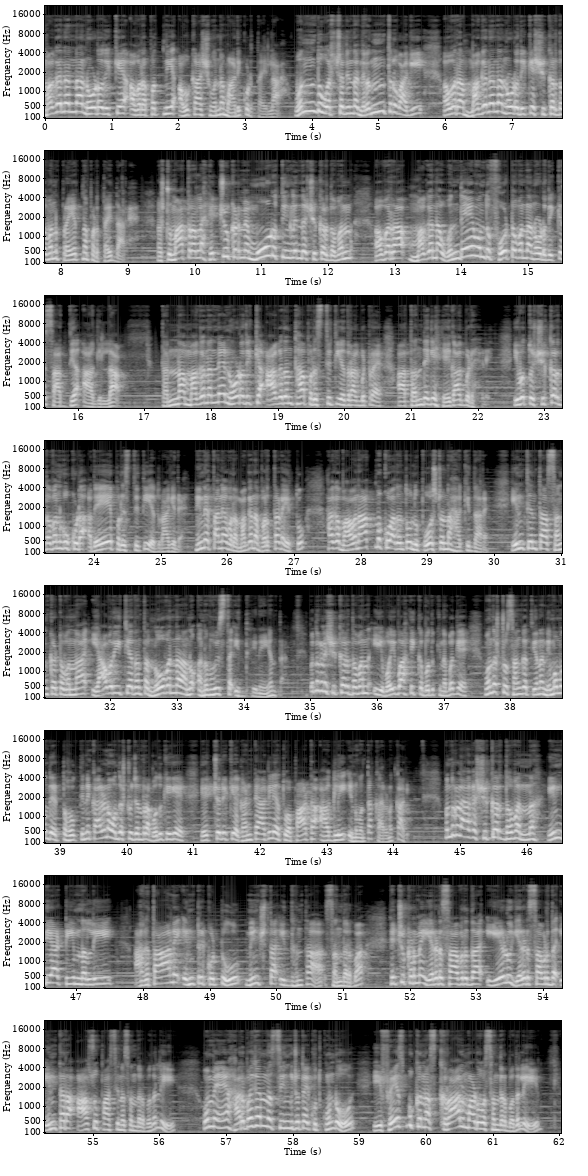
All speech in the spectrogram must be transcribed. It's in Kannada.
ಮಗನನ್ನ ನೋಡೋದಕ್ಕೆ ಅವರ ಪತ್ನಿ ಅವಕಾಶವನ್ನು ಮಾಡಿಕೊಡ್ತಾ ಇಲ್ಲ. ಒಂದು ವರ್ಷದಿಂದ ನಿರಂತರವಾಗಿ ಅವರ ಮಗನನ್ನ ನೋಡೋದಕ್ಕೆ ಶಿಖರ್ ಧವನ್ ಪ್ರಯತ್ನ ಪಡ್ತಾ ಇದ್ದಾರೆ. ಅಷ್ಟು ಮಾತ್ರ ಅಲ್ಲ, ಹೆಚ್ಚು ಕಡಿಮೆ ಮೂರು ತಿಂಗಳಿಂದ ಶಿಖರ್ ಧವನ್ ಅವರ ಮಗನ ಒಂದೇ ಒಂದು ಫೋಟೋವನ್ನು ನೋಡೋದಕ್ಕೆ ಸಾಧ್ಯ ಆಗಿಲ್ಲ. ತನ್ನ ಮಗನನ್ನೇ ನೋಡೋದಕ್ಕೆ ಆಗದಂತಹ ಪರಿಸ್ಥಿತಿ ಎದುರಾಗ್ಬಿಟ್ರೆ ಆ ತಂದೆಗೆ ಹೇಗಾಗ್ಬಿಡ ಹೇಳಿ. ಇವತ್ತು ಶಿಖರ್ ಧವನ್ಗೂ ಕೂಡ ಅದೇ ಪರಿಸ್ಥಿತಿ ಎದುರಾಗಿದೆ. ನಿನ್ನೆ ತಾನೇ ಅವರ ಮಗನ ಬರ್ತಡೇ ಇತ್ತು. ಆಗ ಭಾವನಾತ್ಮಕವಾದಂಥ ಒಂದು ಪೋಸ್ಟನ್ನು ಹಾಕಿದ್ದಾರೆ. ಇಂತಿಂಥ ಸಂಕಟವನ್ನು ಯಾವ ರೀತಿಯಾದಂಥ ನೋವನ್ನು ನಾನು ಅನುಭವಿಸ್ತಾ ಇದ್ದೇನೆ ಅಂತ. ಬಂಧುಗಳೇ, ಶಿಖರ್ ಧವನ್ ಈ ವೈವಾಹಿಕ ಬದುಕಿನ ಬಗ್ಗೆ ಒಂದಷ್ಟು ಸಂಗತಿಯನ್ನು ನಿಮ್ಮ ಮುಂದೆ ಇಟ್ಟು ಹೋಗ್ತೀನಿ. ಕಾರಣ, ಒಂದಷ್ಟು ಜನರ ಬದುಕಿಗೆ ಎಚ್ಚರಿಕೆಯ ಗಂಟೆ ಆಗಲಿ ಅಥವಾ ಪಾಠ ಆಗಲಿ ಎನ್ನುವಂಥ ಕಾರಣಕ್ಕಾಗಿ. ಬಂಧುಗಳೇ ಆಗ ಶಿಖರ್ ಧವನ್ ಇಂಡಿಯಾ ಟೀಮ್ನಲ್ಲಿ ಆಗ ತಾನೇ ಎಂಟ್ರಿ ಕೊಟ್ಟು ಮಿಂಚ್ತಾ ಇದ್ದಂಥ ಸಂದರ್ಭ. ಹೆಚ್ಚು ಕಡಿಮೆ ಎರಡು ಸಾವಿರದ ಏಳು, ಎರಡು ಸಾವಿರದ ಎಂಟರ ಆಸುಪಾಸಿನ ಸಂದರ್ಭದಲ್ಲಿ ಒಮ್ಮೆ ಹರ್ಭಜನ್ ಸಿಂಗ್ ಜೊತೆ ಕೂತ್ಕೊಂಡು ಈ ಫೇಸ್ಬುಕ್ಕನ್ನು ಸ್ಕ್ರಾಲ್ ಮಾಡುವ ಸಂದರ್ಭದಲ್ಲಿ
